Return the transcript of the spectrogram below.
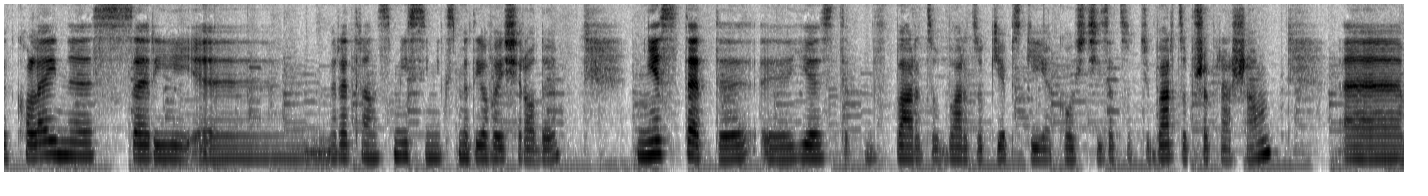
e, kolejny z serii e, retransmisji miksmediowej środy. Niestety e, jest w bardzo, bardzo kiepskiej jakości, za co Ci bardzo przepraszam. E,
